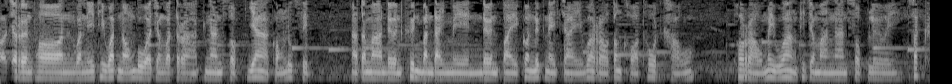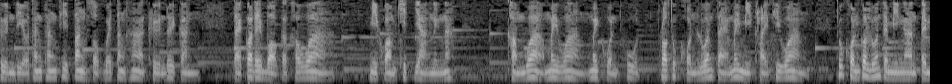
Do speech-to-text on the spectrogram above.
ขอเจริญพร วันนี้ที่วัดหนองบัวจังหวัดตราดงานศพย่าของลูกศิษย์อาตมาเดินขึ้นบันไดเมน เดินไปก็นึกในใจว่าเราต้องขอโทษเขา เพราะเราไม่ว่างที่จะมางานศพเลย สักคืนเดียวทั้งๆทที่ตั้งศพไว้ตั้งห้าคืนด้วยกัน แต่ก็ได้บอกกับเขาว่า มีความคิดอย่างหนึ่งนะคำว่าไม่ว่างไม่ควรพูด เพราะทุกคนล้วนแต่ไม่มีใครที่ว่าง ทุกคนก็ล้วนแต่มีงานเต็ม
